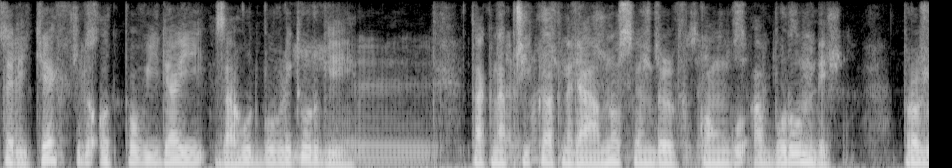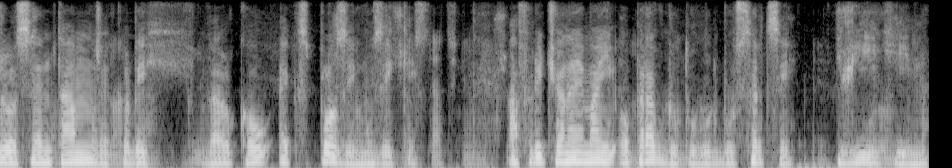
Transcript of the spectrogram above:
tedy těch, kdo odpovídají za hudbu v liturgii. Tak například nedávno jsem byl v Kongu a Burundi. Prožil jsem tam, řekl bych, velkou explozi muziky. Afričané mají opravdu tu hudbu v srdci, žijí tím.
